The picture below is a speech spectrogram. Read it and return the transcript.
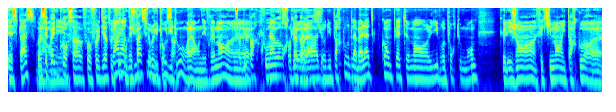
espaces. Voilà, c'est pas une est- course, hein, faut, faut le dire tout de suite, non, on n'est du pas tout, sur du une tout, course. du hein. tout. Voilà, on est vraiment Sur du euh, parcours, sur de la voilà, balade. sur du parcours de la balade complètement libre pour tout le monde. Que les gens, effectivement, ils parcourent euh,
